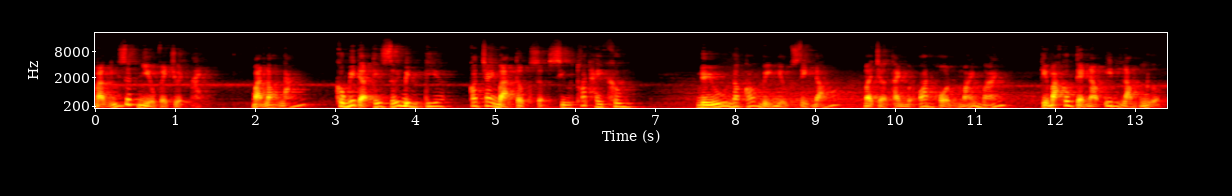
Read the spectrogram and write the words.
Bà nghĩ rất nhiều về chuyện này. Bà lo lắng, không biết ở thế giới bên kia con trai bà thực sự siêu thoát hay không. Nếu nó có bị điều gì đó mà trở thành một oan hồn mãi mãi thì bà không thể nào yên lòng được.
